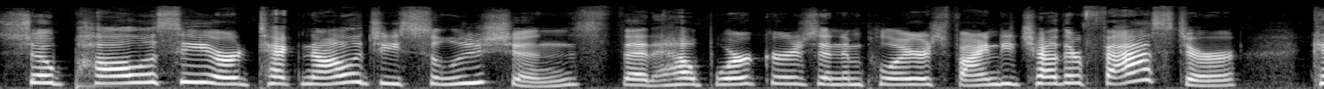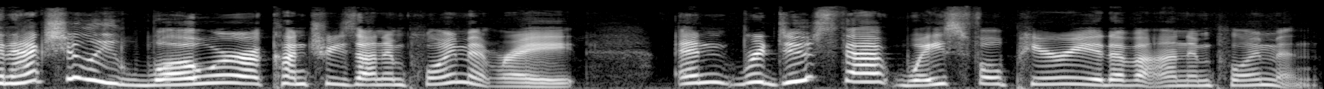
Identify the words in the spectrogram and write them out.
So, policy or technology solutions that help workers and employers find each other faster can actually lower a country's unemployment rate and reduce that wasteful period of unemployment.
